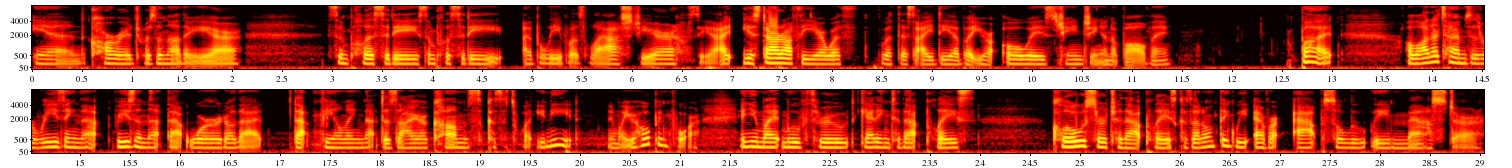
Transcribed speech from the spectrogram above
and courage was another year. Simplicity, simplicity, I believe, was last year. See, I, you start off the year with with this idea, but you're always changing and evolving. But a lot of times there's a reason that reason that that word or that that feeling that desire comes because it's what you need and what you're hoping for. And you might move through getting to that place closer to that place because i don't think we ever absolutely master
